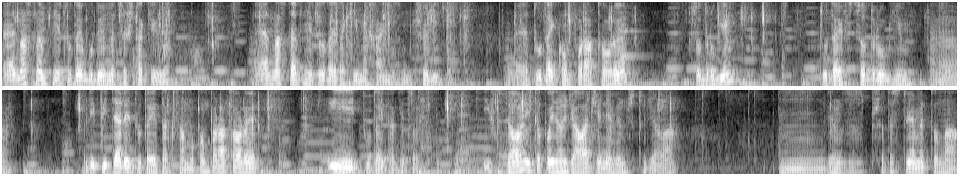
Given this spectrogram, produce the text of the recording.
E, następnie tutaj budujemy coś takiego. E, następnie tutaj taki mechanizm, czyli e, tutaj komporatory w co drugim. Tutaj w co drugim repeatery, tutaj tak samo komparatory i tutaj takie coś. I w teorii to powinno działać, ja nie wiem czy to działa. Mm, więc przetestujemy to na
